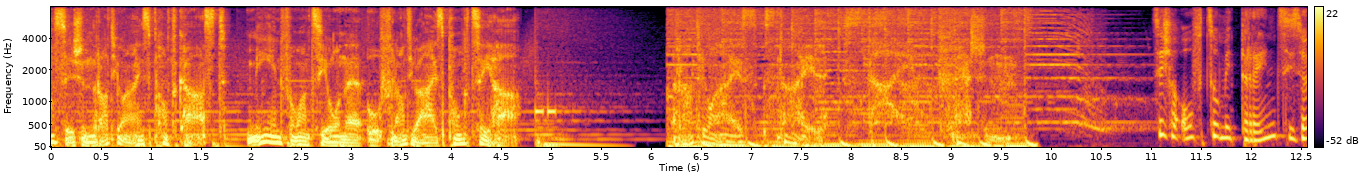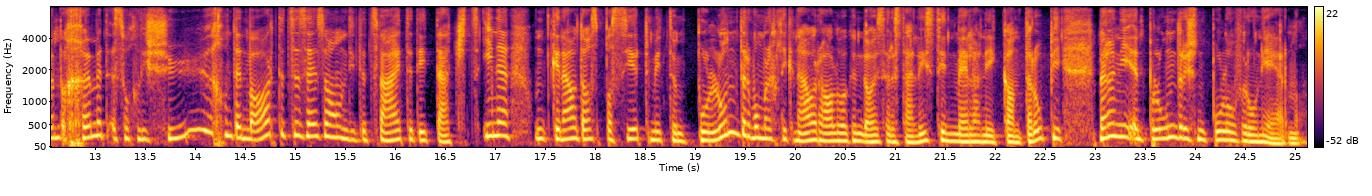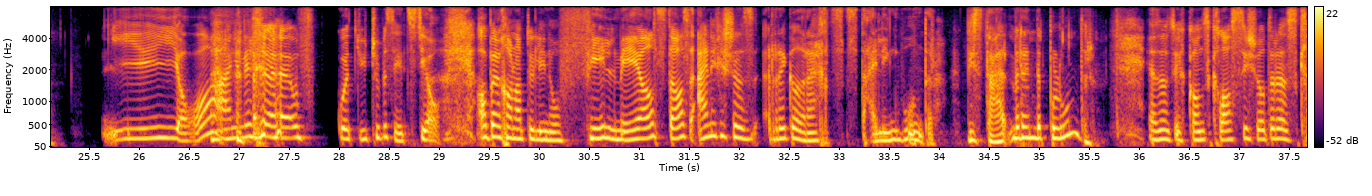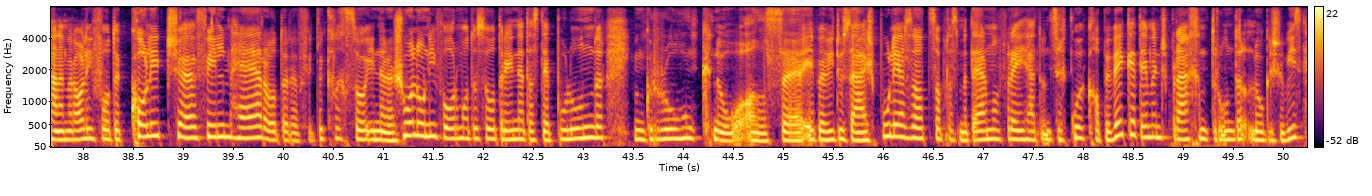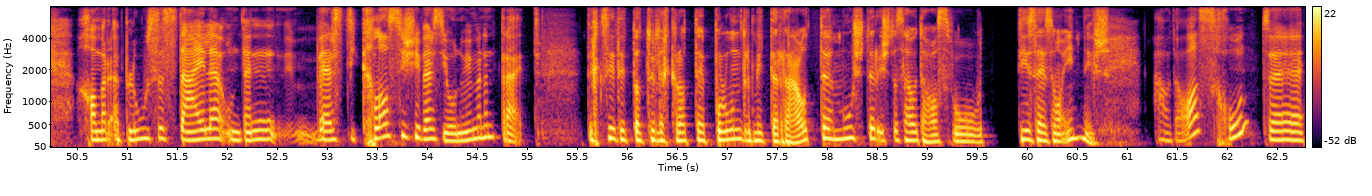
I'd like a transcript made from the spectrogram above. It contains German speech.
Das ist ein Radio 1 Podcast. Mehr Informationen auf radio1.ch. Radio 1 Style. Style. Fashion. Es ist ja oft so mit Trends, sie kommen so ein bisschen schüch und dann warten sie eine Saison und in der zweiten tätscht es rein. Und genau das passiert mit dem Polunder, wo wir ein bisschen genauer anschauen, unserer Stylistin Melanie Cantaluppi. Melanie, ein Polunder ist ein Pullover ohne Ärmel. Ja, eigentlich äh, auf gut Deutsch übersetzt, ja. Aber er kann natürlich noch viel mehr als das. Eigentlich ist das regelrecht Styling-Wunder. Wie stylt man denn den Polunder? Ja, also natürlich ganz klassisch, oder? Das kennen wir alle von den College-Filmen her oder wirklich so in einer Schuluniform oder so drinnen, dass der Polunder im Grunde genommen als, äh, eben wie du sagst, Pullersatz, aber dass man Ärmel frei hat und sich gut kann bewegen dementsprechend darunter, logischerweise, kann man eine Bluse stylen und dann wäre es die klassische Version, wie man ihn trägt. Ich sehe dort natürlich gerade den Polunder mit der Rautenmuster. Ist das auch das, was diese Saison in ist? Auch das kommt. Äh,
